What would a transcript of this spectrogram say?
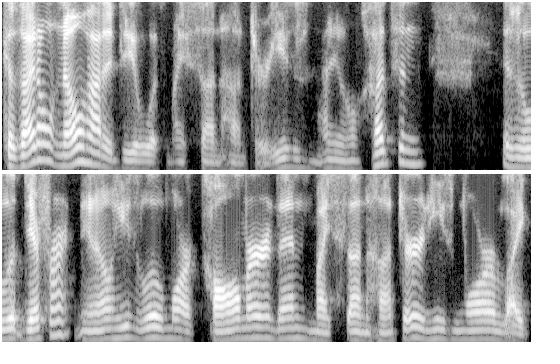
because i don't know how to deal with my son hunter. He's you know hudson is a little different you know he's a little more calmer than my son hunter and he's more like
